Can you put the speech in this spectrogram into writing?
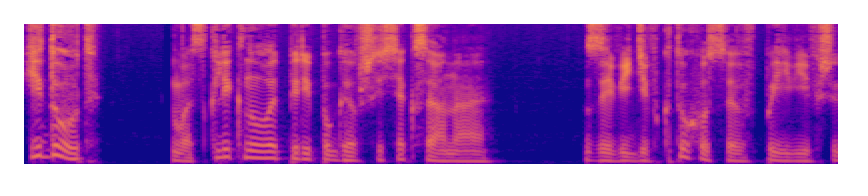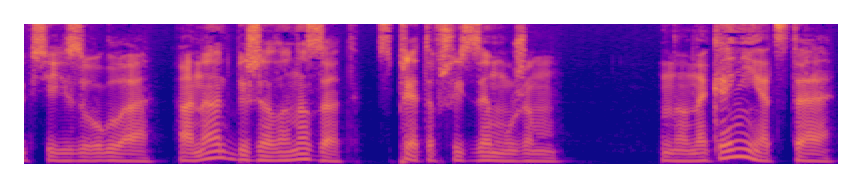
«Идут!» — воскликнула перепугавшись Оксана. Завидев ктухусов, появившихся из-за угла, она отбежала назад, спрятавшись за мужем. «Ну, наконец-то!»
